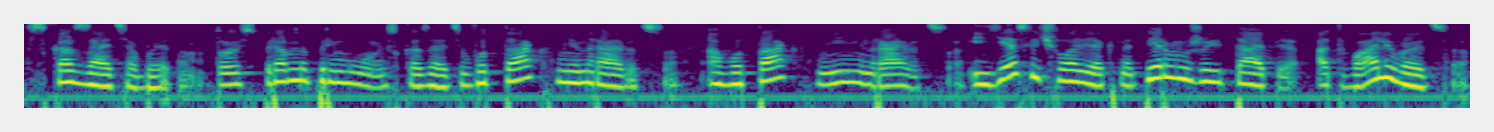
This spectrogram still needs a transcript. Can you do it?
сказать об этом. То есть прям напрямую сказать, вот так мне нравится, а вот так мне не нравится. И если человек на первом же этапе отваливается,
